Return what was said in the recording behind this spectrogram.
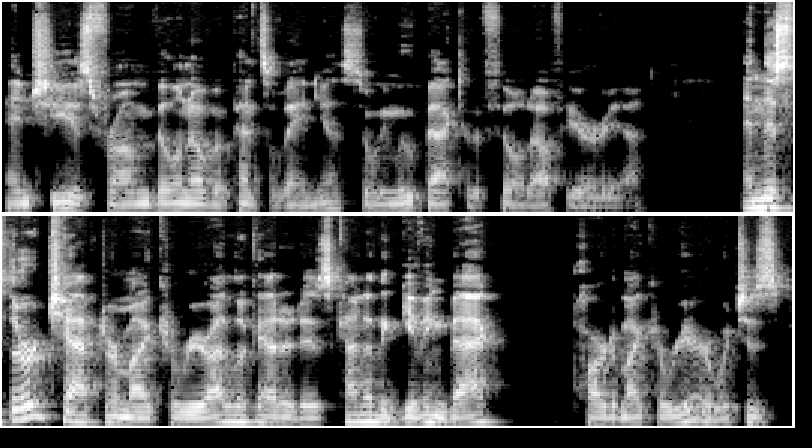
And she is from Villanova, Pennsylvania. So we moved back to the Philadelphia area. And this third chapter of my career, I look at it as kind of the giving back part of my career, which is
